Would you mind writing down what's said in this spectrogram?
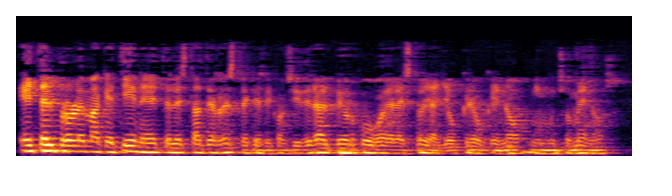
ETE el problema que tiene, ETE el extraterrestre, que se considera el peor juego de la historia, yo creo que no, ni mucho menos,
